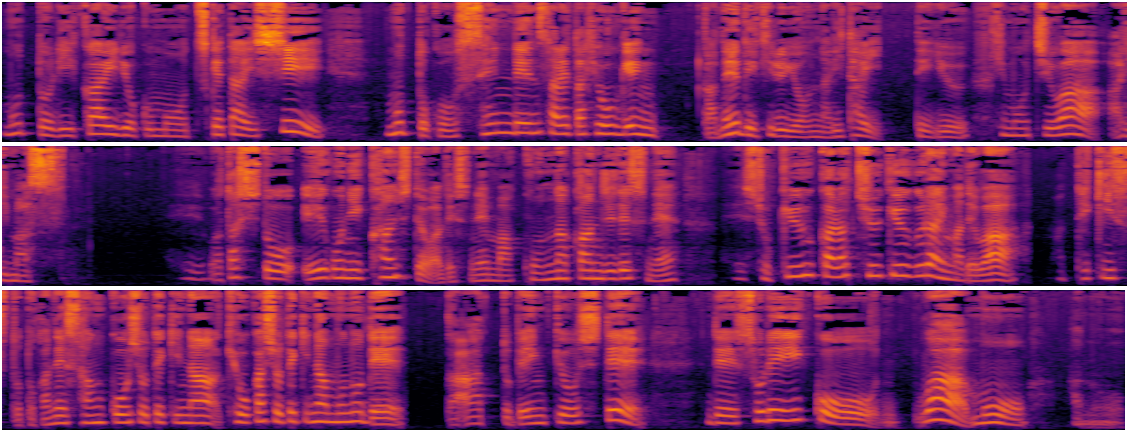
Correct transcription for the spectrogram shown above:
もっと理解力もつけたいしもっとこう洗練された表現がねできるようになりたいっていう気持ちはあります。私と英語に関してはですね、まあこんな感じですね。初級から中級ぐらいまではテキストとかね、参考書的な、教科書的なものでガーッと勉強して、で、それ以降はもう、あの、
